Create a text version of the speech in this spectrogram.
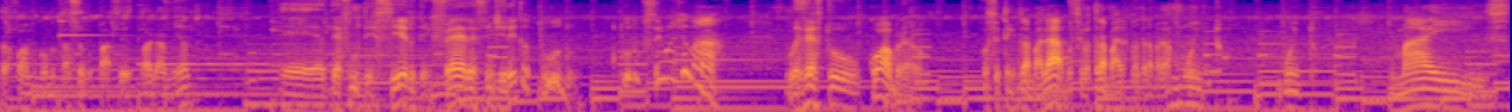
da forma como está sendo feito o pagamento. É, décimo terceiro, tem férias, tem direito a tudo. Tudo que você imaginar. O exército cobra, você tem que trabalhar, você vai trabalhar, vai trabalhar muito, muito. Mas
